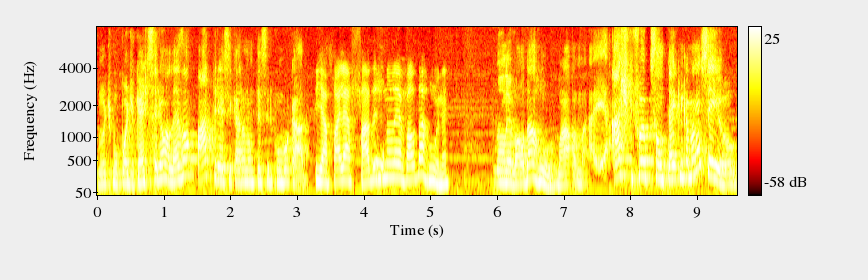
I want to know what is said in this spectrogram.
no último podcast, seria uma lesa pátria esse cara não ter sido convocado. E a palhaçada de não levar o Daru, né? Não levar o Daru. Acho que foi opção técnica, mas não sei. Eu,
